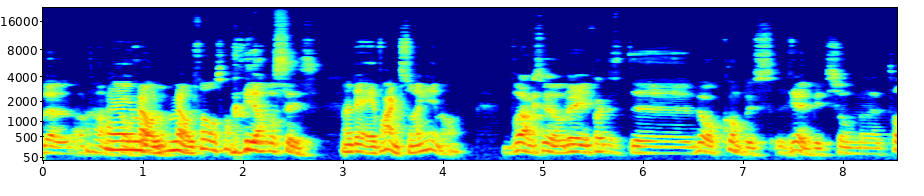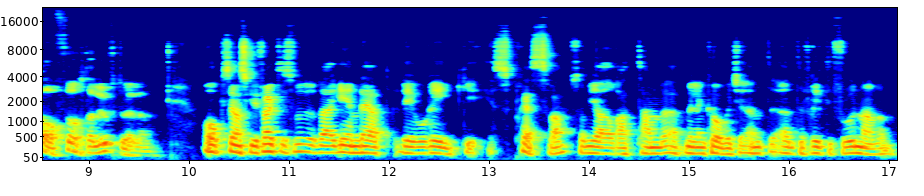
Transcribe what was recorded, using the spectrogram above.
blev det att han... Han gör ju mål, mål för oss. ja, precis. Men det är Frank som lägger in va? Branks gör och det är ju faktiskt eh, vår kompis Rebic som eh, tar första luftduellen. Och sen ska vi faktiskt väga in det att det är Origis press va? Som gör att, han, att Milenkovic inte, inte riktigt får undan den.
